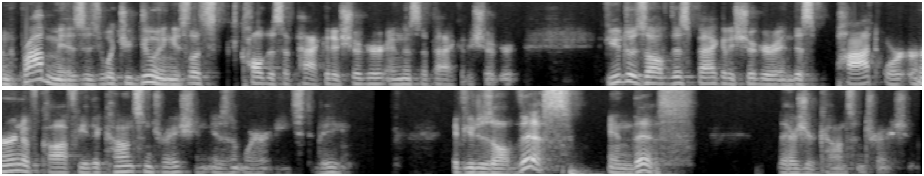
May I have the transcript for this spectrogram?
And the problem is, is what you're doing is let's call this a packet of sugar and this a packet of sugar. If you dissolve this packet of sugar in this pot or urn of coffee, the concentration isn't where it needs to be. If you dissolve this in this, there's your concentration.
